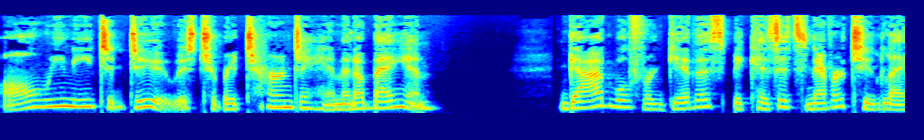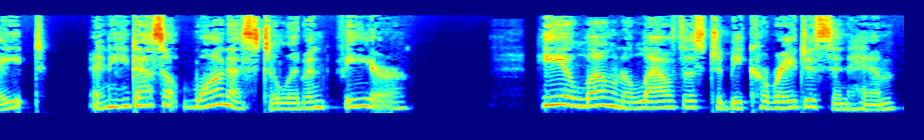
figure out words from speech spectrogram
all we need to do is to return to him and obey him. God will forgive us because it's never too late and he doesn't want us to live in fear. He alone allows us to be courageous in him.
